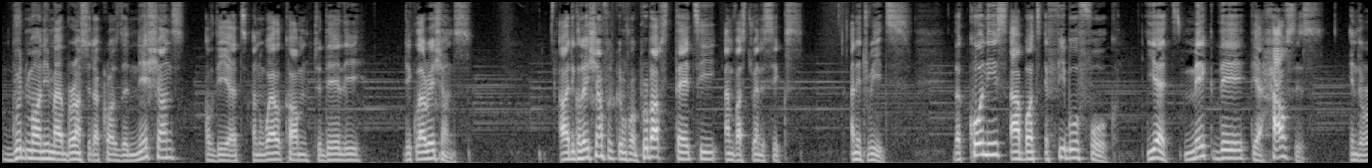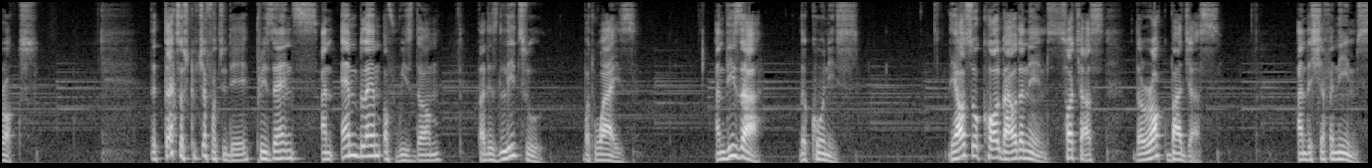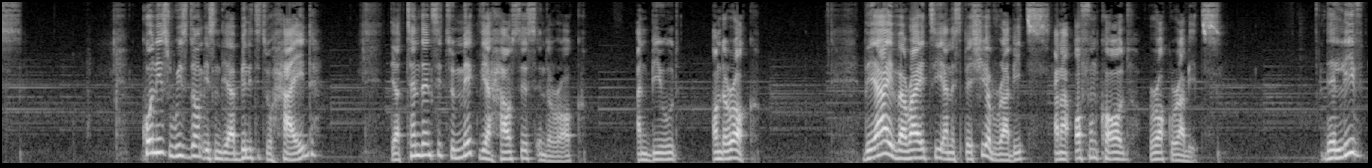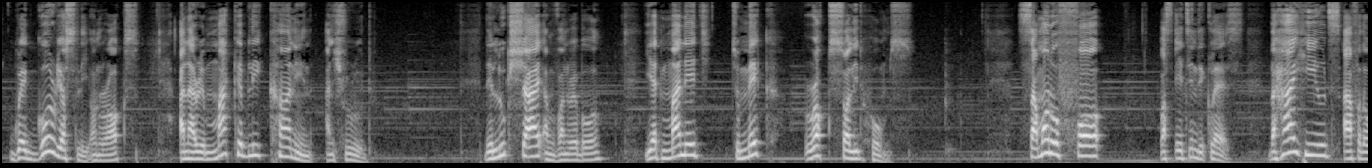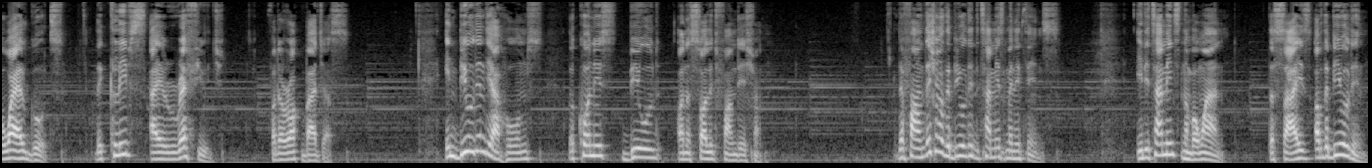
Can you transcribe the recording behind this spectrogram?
Good morning, my brothers across the nations of the earth, and welcome to daily declarations. Our declaration is from Proverbs 30 and verse 26, and it reads The conies are but a feeble folk, yet make they their houses in the rocks. The text of scripture for today presents an emblem of wisdom that is little but wise. And these are the conies. They are also called by other names, such as the rock badgers and the shephanims. Conies' wisdom is in their ability to hide, their tendency to make their houses in the rock, and build on the rock. They are a variety and a species of rabbits and are often called rock rabbits. They live gregariously on rocks and are remarkably cunning and shrewd. They look shy and vulnerable, yet manage to make rock solid homes. Psalm 104, verse 18 declares The high hills are for the wild goats, the cliffs are a refuge for the rock badgers. In building their homes, the conies build on a solid foundation. The foundation of the building determines many things. It determines number one, the size of the building.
